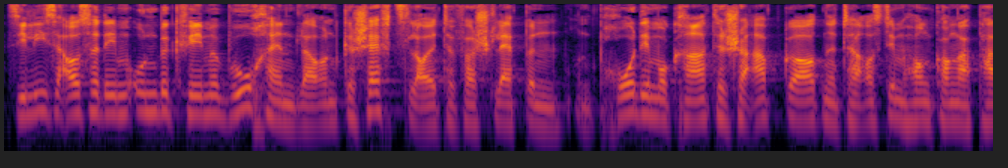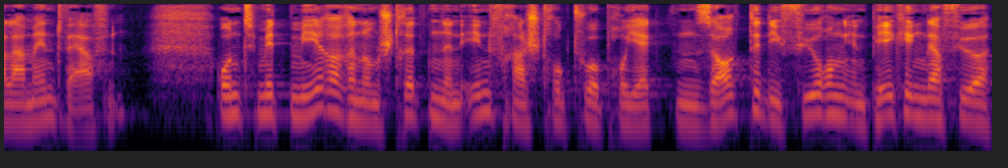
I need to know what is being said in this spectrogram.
Sie ließ außerdem unbequeme Buchhändler und Geschäftsleute verschleppen und prodemokratische Abgeordnete aus dem Hongkonger Parlament werfen. Und mit mehreren umstrittenen Infrastrukturprojekten sorgte die Führung in Peking dafür,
